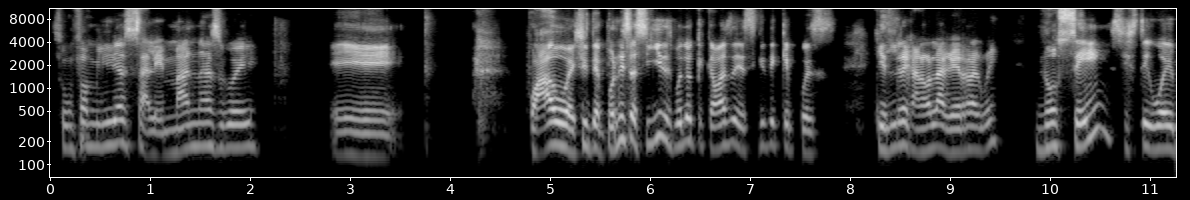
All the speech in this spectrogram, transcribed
son familias alemanas, güey. Eh, wow, güey, si te pones así, después de lo que acabas de decir de que, pues, le ganó la guerra, güey. No sé si este güey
